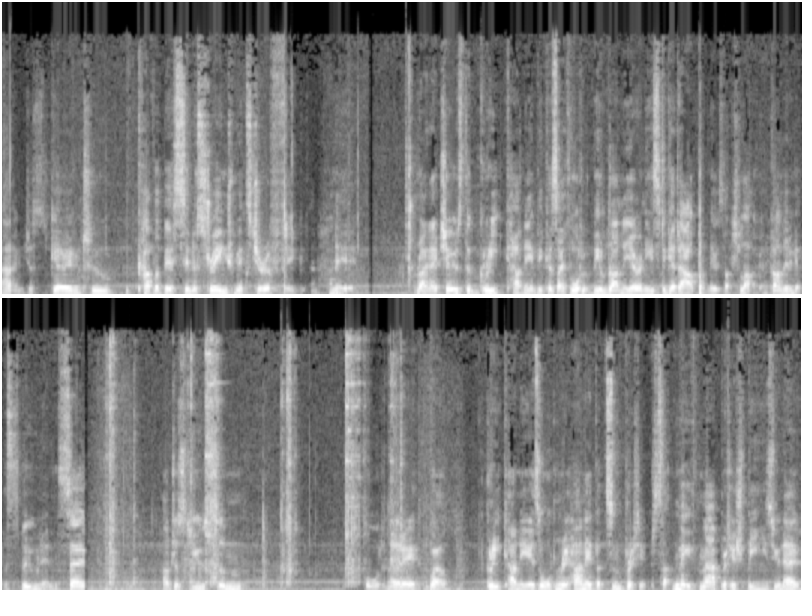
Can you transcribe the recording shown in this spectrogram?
and I'm just going to cover this in a strange mixture of fig and honey. Right, I chose the Greek honey because I thought it would be runnier and easy to get out, but no such luck. I can't even get the spoon in. So I'll just use some ordinary, well, Greek honey is ordinary honey, but some British, made from our British bees, you know.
